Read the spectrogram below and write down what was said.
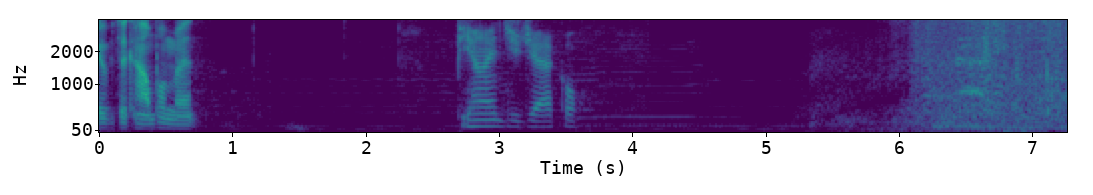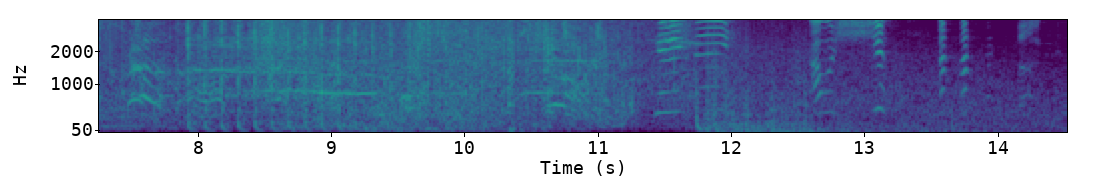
give a compliment. Behind you, Jackal. kidding me? I was shit. Sucked.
